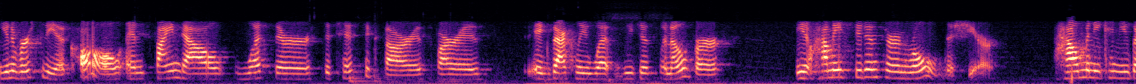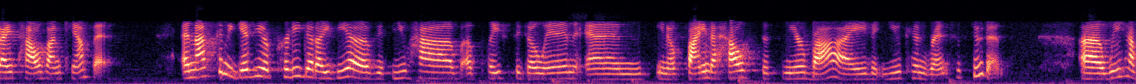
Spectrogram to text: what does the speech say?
university a call and find out what their statistics are as far as exactly what we just went over. You know, how many students are enrolled this year? How many can you guys house on campus? And that's going to give you a pretty good idea of if you have a place to go in and you know find a house that's nearby that you can rent to students. Uh, we have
